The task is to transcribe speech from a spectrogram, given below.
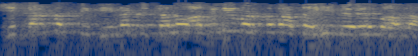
یہ کر سکتی تھی نا کہ چلو اگلی مرتبہ صحیح میرے مولا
